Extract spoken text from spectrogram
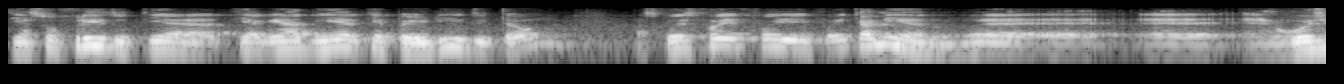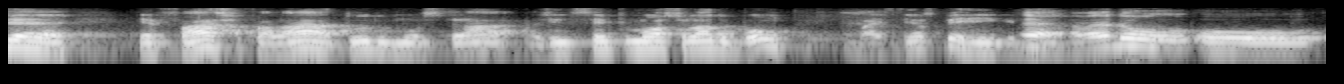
tinha sofrido, tinha, tinha ganhado dinheiro, tinha perdido, então as coisas foi, foi, foi encaminhando. Né? É, é, é, hoje é, é fácil falar tudo, mostrar, a gente sempre mostra o lado bom, mas tem os perrengues. Né? É, na verdade, o, o,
